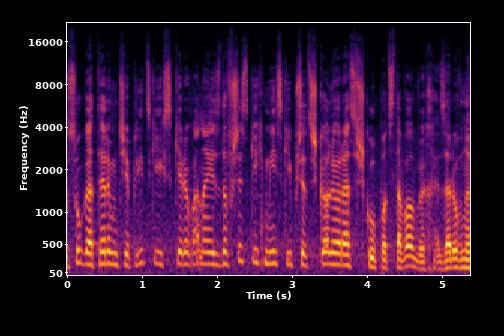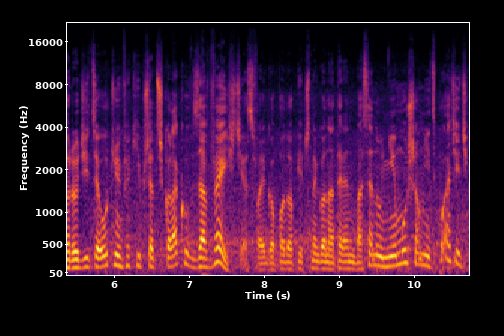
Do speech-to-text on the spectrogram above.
Usługa term cieplickich skierowana jest do wszystkich miejskich przedszkoli oraz szkół podstawowych. Zarówno rodzice uczniów, jak i przedszkolaków za wejście swojego podopiecznego na teren basenu nie muszą nic płacić,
